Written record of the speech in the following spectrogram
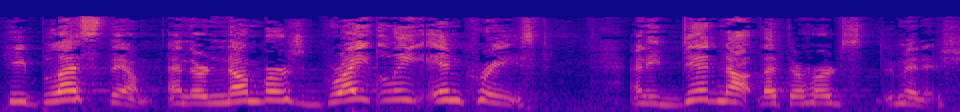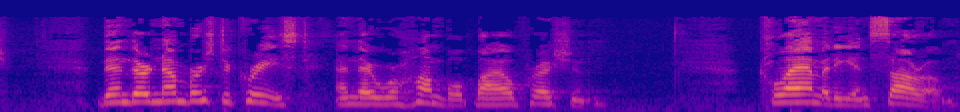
He blessed them, and their numbers greatly increased, and he did not let their herds diminish. Then their numbers decreased, and they were humbled by oppression, calamity, and sorrow.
